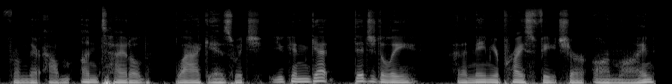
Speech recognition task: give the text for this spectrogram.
from their album Untitled Black Is, which you can get digitally at a Name Your Price feature online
